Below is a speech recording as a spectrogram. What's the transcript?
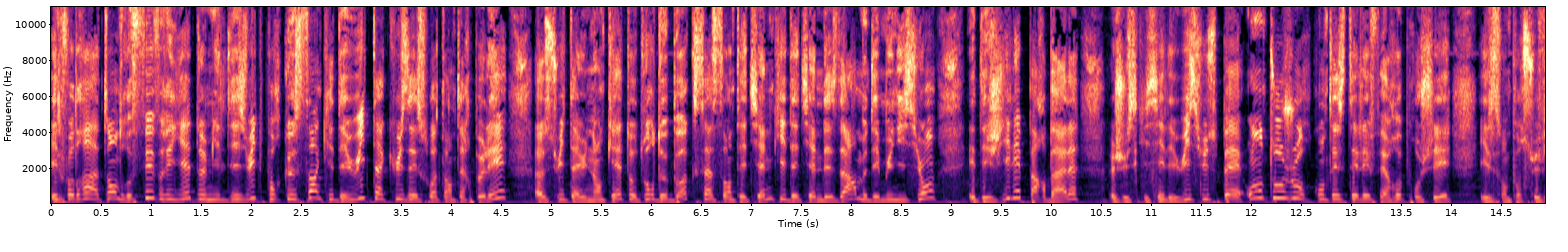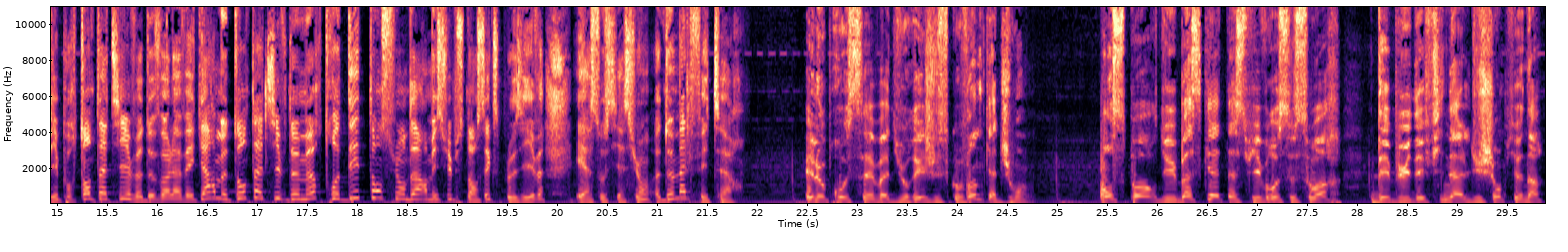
Il faudra attendre février 2018 pour que cinq des huit accusés soient interpellés suite à une enquête autour de Box à Saint-Etienne qui détiennent des armes, des munitions et des gilets pare-balles. Jusqu'ici, les huit suspects ont toujours contesté les faits reprochés. Ils sont poursuivis pour tentative de vol avec armes, tentative de meurtre, détention d'armes et substances explosives et association de malfaiteurs. Et le procès va durer jusqu'au 24 juin. En sport du basket à suivre ce soir, début des finales du championnat.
